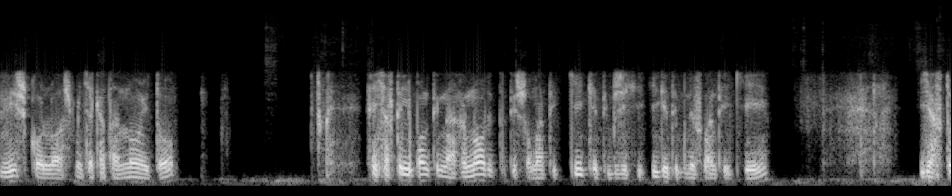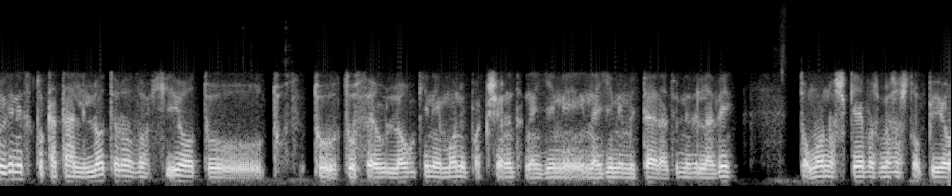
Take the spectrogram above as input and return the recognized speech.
δύσκολο ας πούμε και κατανόητο, έχει αυτή λοιπόν την αγνότητα τη σωματική και την ψυχική και την πνευματική. Γι' αυτό γίνεται το καταλληλότερο δοχείο του, του, του, του Θεού Λόγου και είναι η μόνη που αξιώνεται να γίνει, να γίνει μητέρα του. Είναι δηλαδή το μόνο σκεύος μέσα στο οποίο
